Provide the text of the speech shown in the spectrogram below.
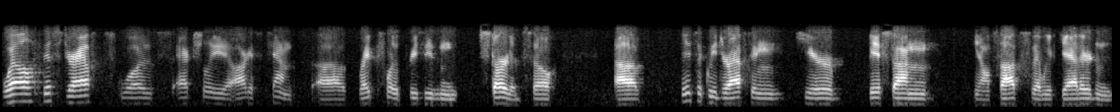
Well, this draft was actually August 10th, uh, right before the preseason started. So, uh, basically drafting here based on, you know, thoughts that we've gathered and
